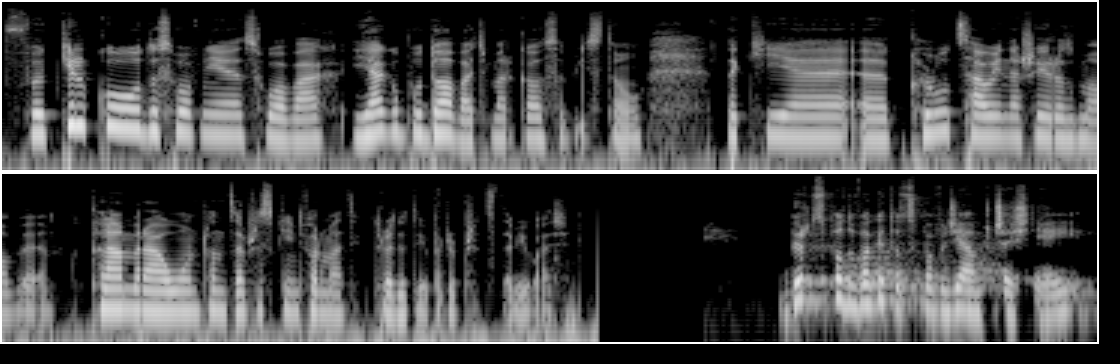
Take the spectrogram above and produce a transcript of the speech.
w kilku dosłownie słowach, jak budować markę osobistą, takie e, clue całej naszej rozmowy, klamra łącząca wszystkie informacje, które do tej pory przedstawiłaś. Biorąc pod uwagę to, co powiedziałam wcześniej,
